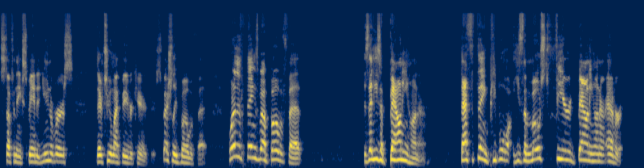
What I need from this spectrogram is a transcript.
stuff in the expanded universe. They're two of my favorite characters, especially Boba Fett. One of the things about Boba Fett is that he's a bounty hunter. That's the thing. People, he's the most feared bounty hunter ever.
